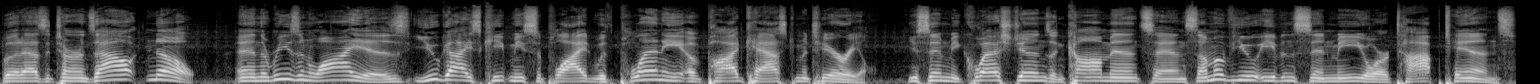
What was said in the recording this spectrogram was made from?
But as it turns out, no. And the reason why is you guys keep me supplied with plenty of podcast material. You send me questions and comments, and some of you even send me your top 10s.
